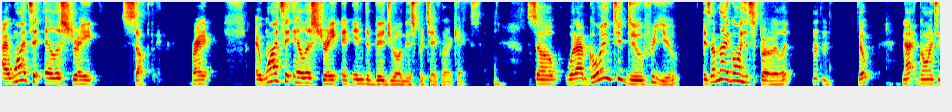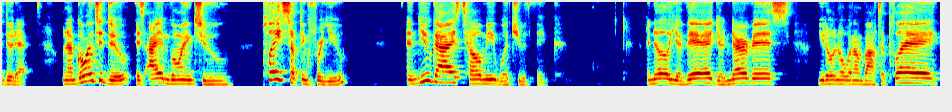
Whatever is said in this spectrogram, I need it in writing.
I want to illustrate something, right? I want to illustrate an individual in this particular case. So what I'm going to do for you is I'm not going to spoil it. Mm-mm. Nope, not going to do that. What I'm going to do is I am going to play something for you, and you guys tell me what you think. I know you're there, you're nervous, you don't know what I'm about to play,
